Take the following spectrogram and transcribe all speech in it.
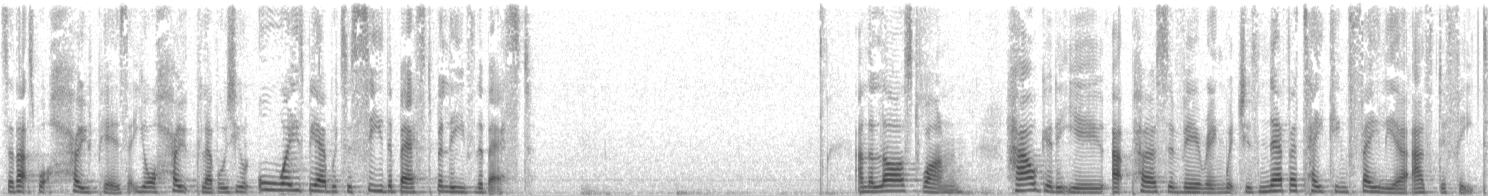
So that's what hope is. At your hope levels, you'll always be able to see the best, believe the best. And the last one, how good are you at persevering, which is never taking failure as defeat?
